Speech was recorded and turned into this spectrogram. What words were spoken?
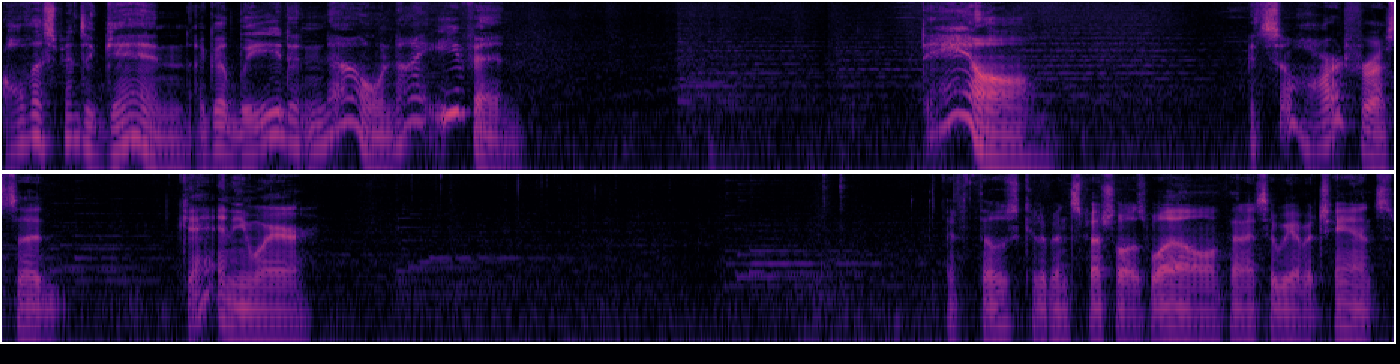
all the spins again. A good lead? No, not even. Damn. It's so hard for us to get anywhere. If those could have been special as well, then I'd say we have a chance.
